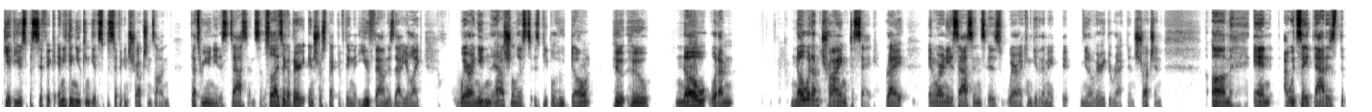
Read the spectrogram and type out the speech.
give you specific anything you can give specific instructions on that's where you need assassins. So that's like a very introspective thing that you found is that you're like where i need nationalists is people who don't who who know what i'm know what i'm trying to say right? And where i need assassins is where i can give them a, a you know very direct instruction. Um, and I would say that is the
